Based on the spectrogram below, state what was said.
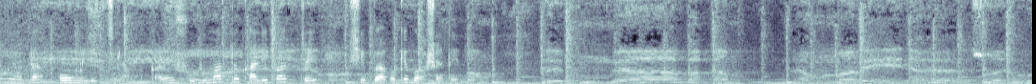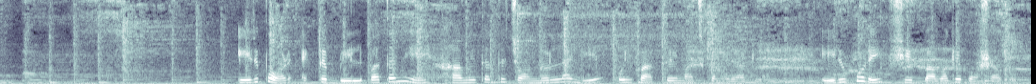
আমি ওটা ওং লিখছিলাম, কারণ শুধুমাত্র খালি পাত্রে শিব বাবাকে বসাতে নেই। এরপর একটা বেলপাতা নিয়ে আমি তাতে চন্দন লাগিয়ে ওই পাত্রের মাঝখানে রাখলাম। এর উপরেই শিব বাবাকে বসাবো।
